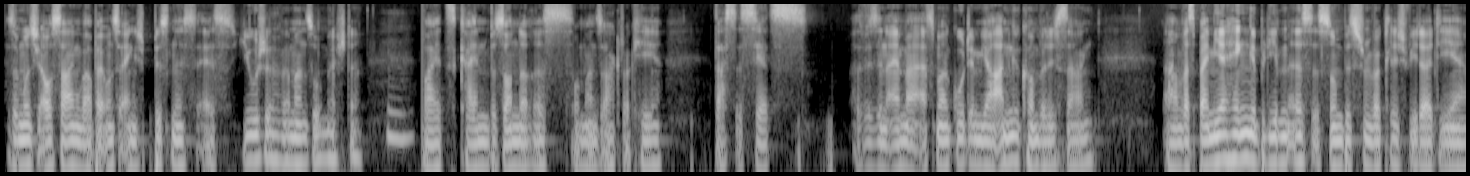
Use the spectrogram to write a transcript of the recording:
Also muss ich auch sagen, war bei uns eigentlich Business as usual, wenn man so möchte. Hm. War jetzt kein besonderes, wo man sagt, okay, das ist jetzt, also wir sind einmal erstmal gut im Jahr angekommen, würde ich sagen. Ähm, was bei mir hängen geblieben ist, ist so ein bisschen wirklich wieder die,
